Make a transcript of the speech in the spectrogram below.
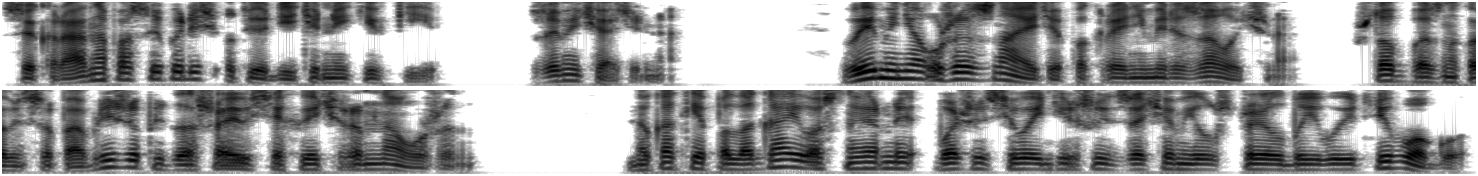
С экрана посыпались утвердительные кивки. «Замечательно. Вы меня уже знаете, по крайней мере, заочно. Чтобы познакомиться поближе, приглашаю всех вечером на ужин. Но, как я полагаю, вас, наверное, больше всего интересует, зачем я устроил боевую тревогу,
